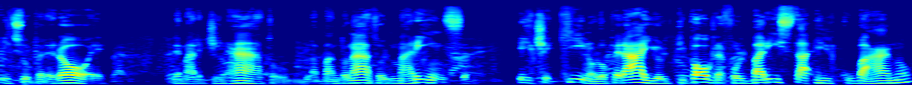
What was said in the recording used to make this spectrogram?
il supereroe, l'emarginato, l'abbandonato, il Marines, il cecchino, l'operaio, il tipografo, il barista, il cubano,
